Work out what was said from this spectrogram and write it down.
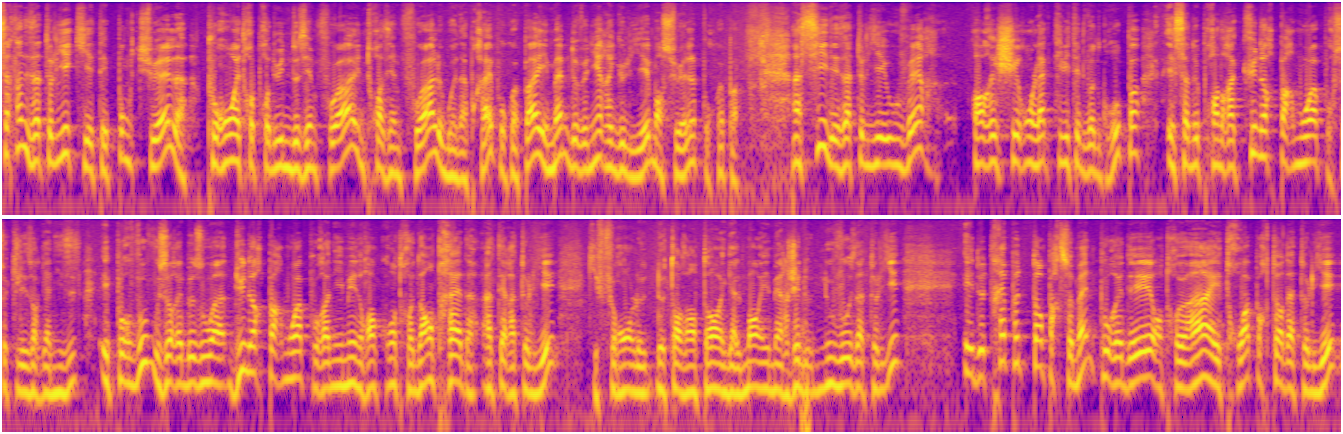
Certains des ateliers qui étaient ponctuels pourront être produits une deuxième fois, une troisième fois, le mois d'après, pourquoi pas, et même devenir réguliers, mensuels, pourquoi pas. Ainsi, des ateliers ouverts enrichiront l'activité de votre groupe et ça ne prendra qu'une heure par mois pour ceux qui les organisent. Et pour vous, vous aurez besoin d'une heure par mois pour animer une rencontre d'entraide inter-ateliers qui feront de temps en temps également émerger de nouveaux ateliers et de très peu de temps par semaine pour aider entre 1 et 3 porteurs d'ateliers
